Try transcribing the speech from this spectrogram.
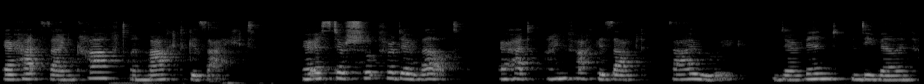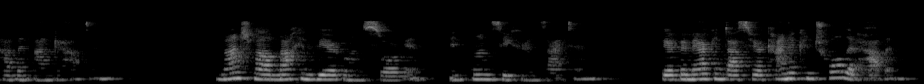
Er hat seine Kraft und Macht gezeigt. Er ist der Schöpfer der Welt. Er hat einfach gesagt, sei ruhig. Der Wind und die Wellen haben angehalten. Manchmal machen wir uns Sorgen in unsicheren Zeiten. Wir bemerken, dass wir keine Kontrolle haben.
